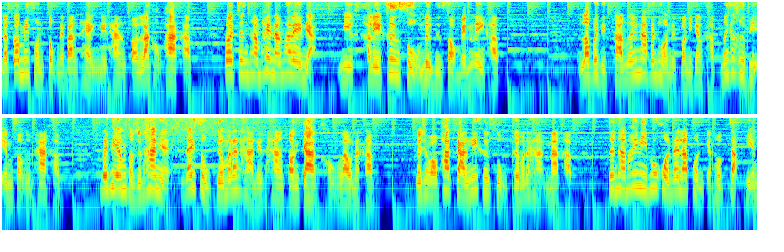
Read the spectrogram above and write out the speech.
แล้วก็มีฝนตกในบางแห่งในทางตอนล่างของภาคครับโดยจึงทำให้น้ำทะเลเนี่ยมีทะเลคลื่นสูง 1-2 เมตรนั่นเองครับเราไปติดตามเรื่องที่น่าเป็นห่วงในตอนนี้กันครับนั่นก็คือ PM 2.5 ครับโดย PM 2.5 เนี่ยได้สูงเกินมาตรฐานในทางตอนกลางของเรานะครับโดยเฉพาะภาคกลางนี่คือสูงเกินมาตรฐานมากครับจึงทำให้มีผู้คนได้รับผลกระทบจาก PM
